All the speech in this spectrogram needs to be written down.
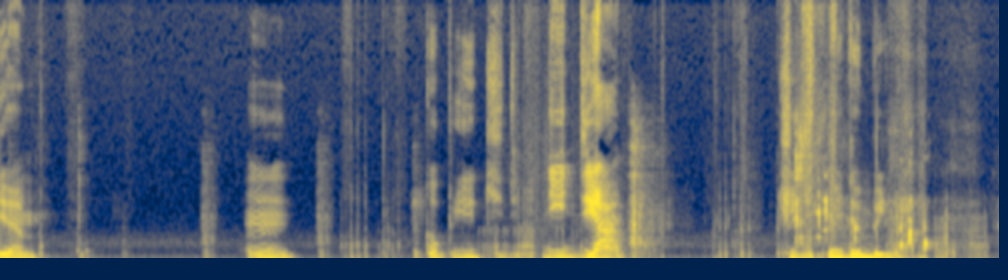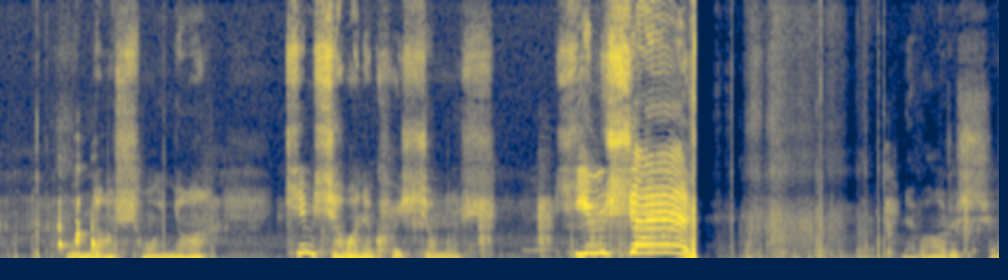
Değilim. Hmm. Kapıyı kilitleyeceğim. Kilitledim bile. Bundan sonra kimse bana karışamaz. Kimse! Ne bağırış ya?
